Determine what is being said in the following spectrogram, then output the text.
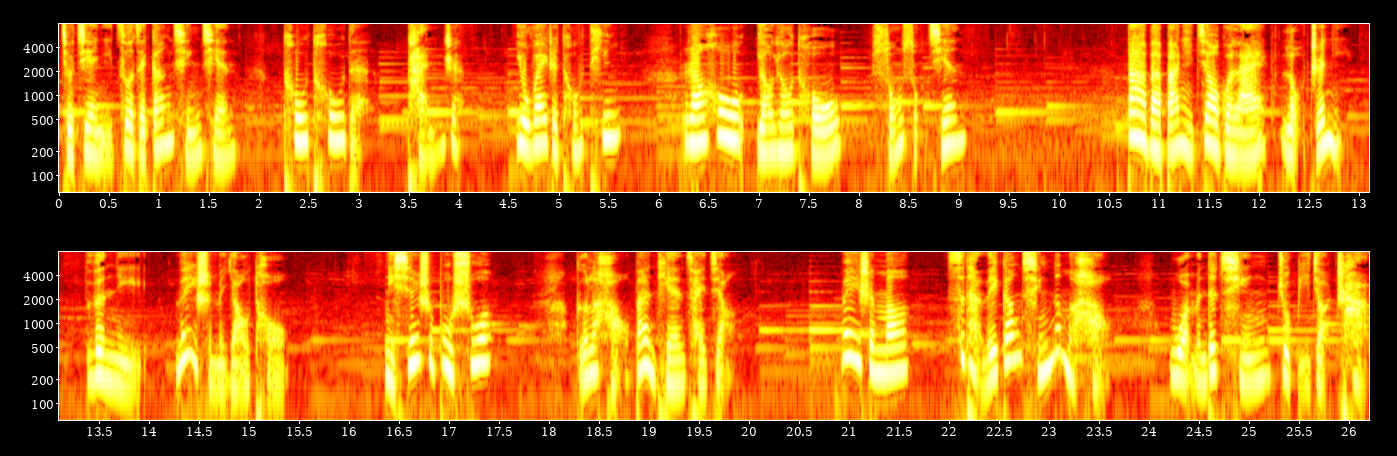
就见你坐在钢琴前，偷偷的弹着，又歪着头听，然后摇摇头，耸耸肩。爸爸把你叫过来，搂着你，问你为什么摇头。你先是不说，隔了好半天才讲，为什么斯坦威钢琴那么好，我们的琴就比较差？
